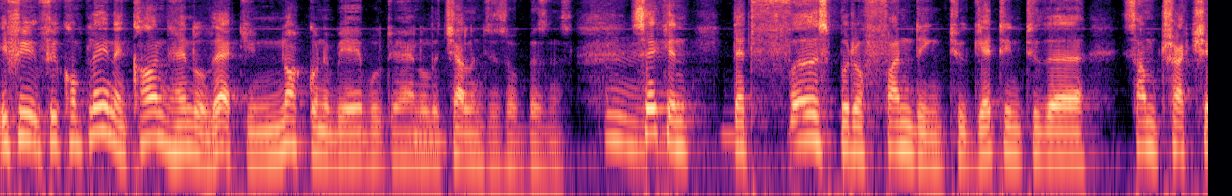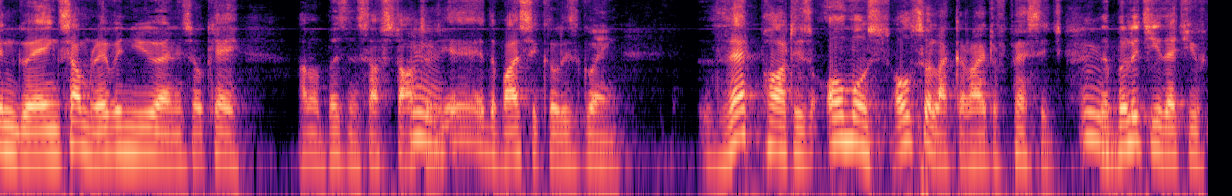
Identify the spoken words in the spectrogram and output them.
if you if you complain and can't handle that, you're not going to be able to handle the challenges of business. Second, that first bit of funding to get into the some traction going, some revenue, and it's okay. I'm a business. I've started. Yeah, the bicycle is going. That part is almost also like a rite of passage. Mm. The ability that you've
